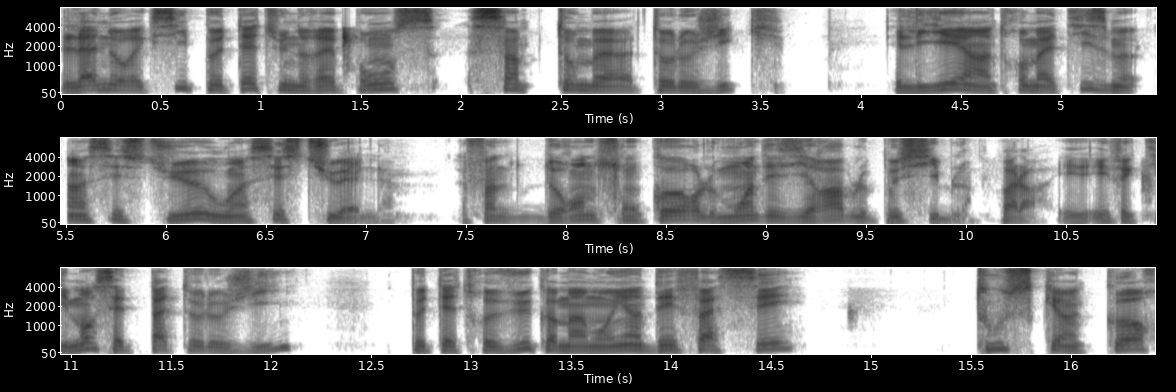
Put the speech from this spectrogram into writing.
l'anorexie peut être une réponse symptomatologique liée à un traumatisme incestueux ou incestuel. Afin de rendre son corps le moins désirable possible. Voilà, et effectivement, cette pathologie peut être vue comme un moyen d'effacer tout ce qu'un corps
